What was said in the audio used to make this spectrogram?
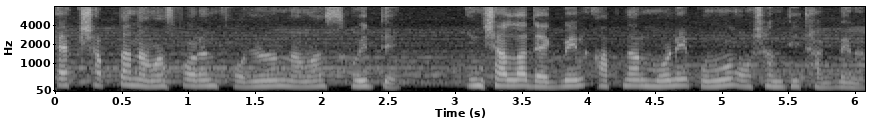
এক সপ্তাহ নামাজ পড়েন ফজর নামাজ হইতে ইনশাল্লাহ দেখবেন আপনার মনে কোনো অশান্তি থাকবে না।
